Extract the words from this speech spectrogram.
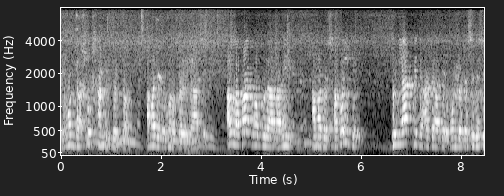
জীবনটা সুখ শান্তির জন্য আমাদের এগুলো প্রয়োজন আছে। আল্লাহ পাক রব্বুল আলামিন আমাদের সকলকে দুনিয়ার থেকে আখেরাতের মূল্য বেশি বেশি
